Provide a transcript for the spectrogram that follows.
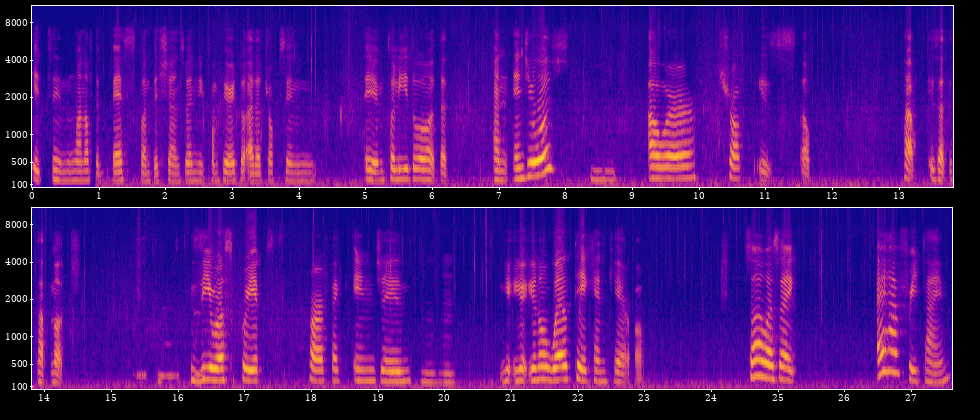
it's in one of the best conditions when you compare it to other trucks in um, Toledo that and NGOs. Mhm. Our truck is up top is at the top notch. Zero scrapes, perfect engine, Mhm. you, you, you know, well taken care of. So I was like, I have free time.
